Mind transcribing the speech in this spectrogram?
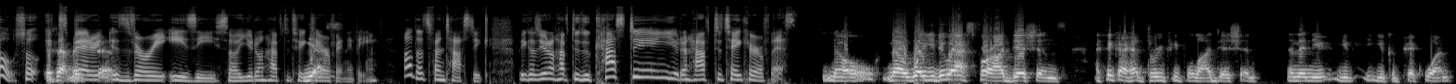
Oh, so it's very sense. it's very easy. So you don't have to take yes. care of anything. Oh, that's fantastic. Because you don't have to do casting, you don't have to take care of this. No, no. Well, you do ask for auditions. I think I had three people audition, and then you you you could pick one.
